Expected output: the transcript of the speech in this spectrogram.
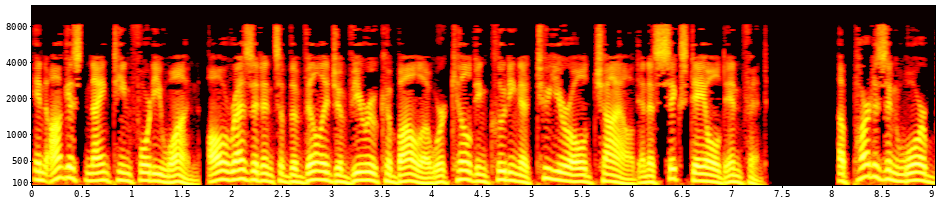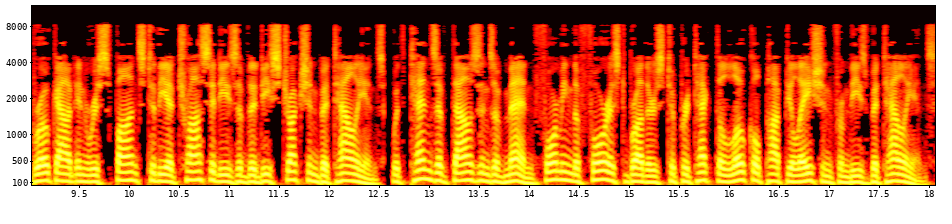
In August 1941, all residents of the village of Viru Kabala were killed including a two-year-old child and a six-day-old infant. A partisan war broke out in response to the atrocities of the destruction battalions, with tens of thousands of men forming the Forest Brothers to protect the local population from these battalions.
